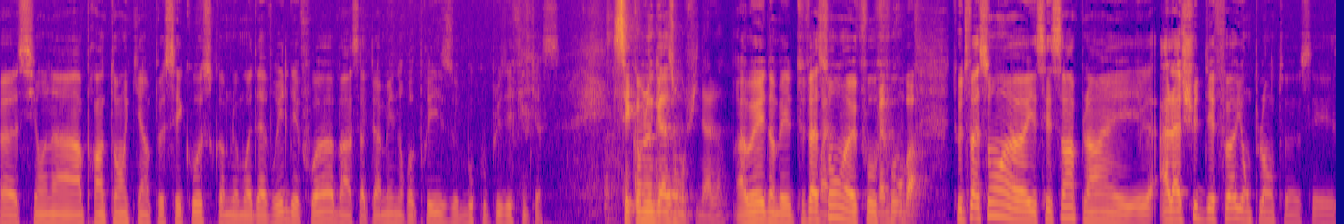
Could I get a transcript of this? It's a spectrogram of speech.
euh, si on a un printemps qui est un peu sécos comme le mois d'avril, des fois, ben, ça permet une reprise beaucoup plus efficace. C'est comme le gazon au final. Ah oui, non mais de toute façon, il euh, faut. Même Combat. De toute façon, euh, c'est simple. Hein, et à la chute des feuilles, on plante. C'est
